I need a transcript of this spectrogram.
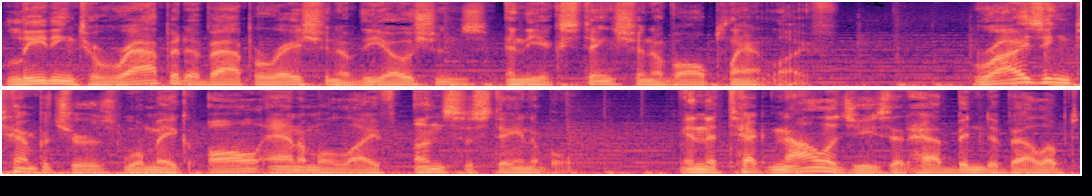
leading to rapid evaporation of the oceans and the extinction of all plant life. Rising temperatures will make all animal life unsustainable, and the technologies that have been developed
